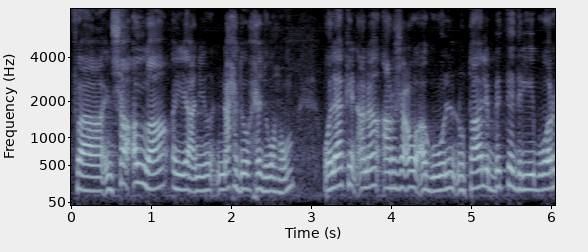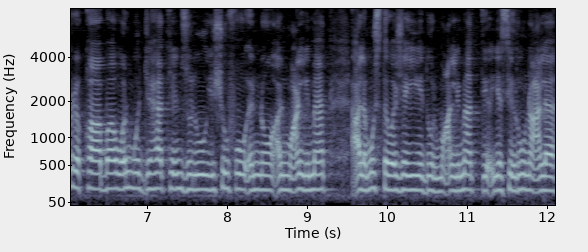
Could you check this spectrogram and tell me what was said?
فإن شاء الله يعني نحذو حذوهم ولكن أنا أرجع وأقول نطالب بالتدريب والرقابة والموجهات. ينزلوا يشوفوا إنه المعلمات على مستوى جيد والمعلمات يسيرون على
